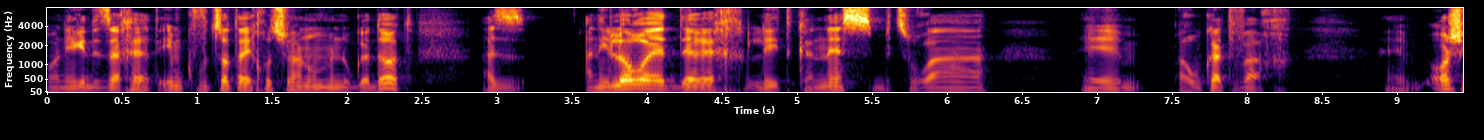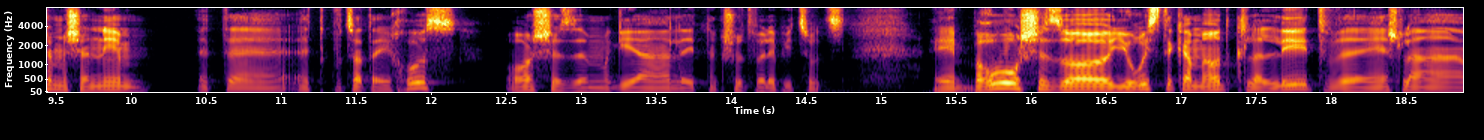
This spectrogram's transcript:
או אני אגיד את זה אחרת, אם קבוצות הייחוס שלנו מנוגדות, אז אני לא רואה דרך להתכנס בצורה אה, ארוכת טווח. או שמשנים את, את קבוצת הייחוס, או שזה מגיע להתנגשות ולפיצוץ. ברור שזו יוריסטיקה מאוד כללית ויש לה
